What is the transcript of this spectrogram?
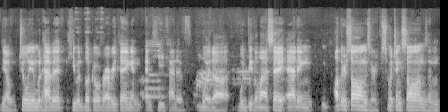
You know, Julian would have it. He would look over everything, and and he kind of would uh, would be the last say, adding other songs or switching songs, and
